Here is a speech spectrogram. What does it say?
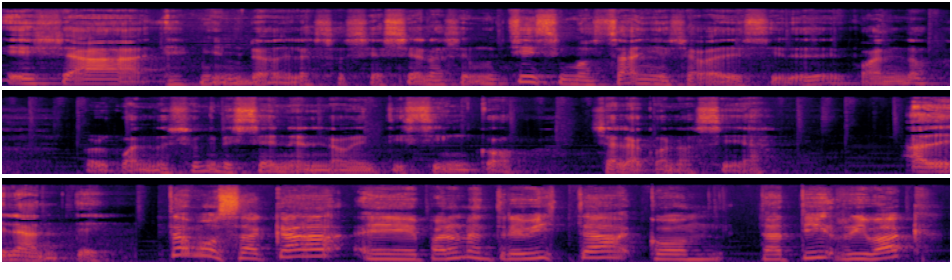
ella es miembro de la asociación hace muchísimos años, ya va a decir desde cuándo, porque cuando yo crecí en el 95 ya la conocía. Adelante. Estamos acá eh, para una entrevista con Tati Rivac,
